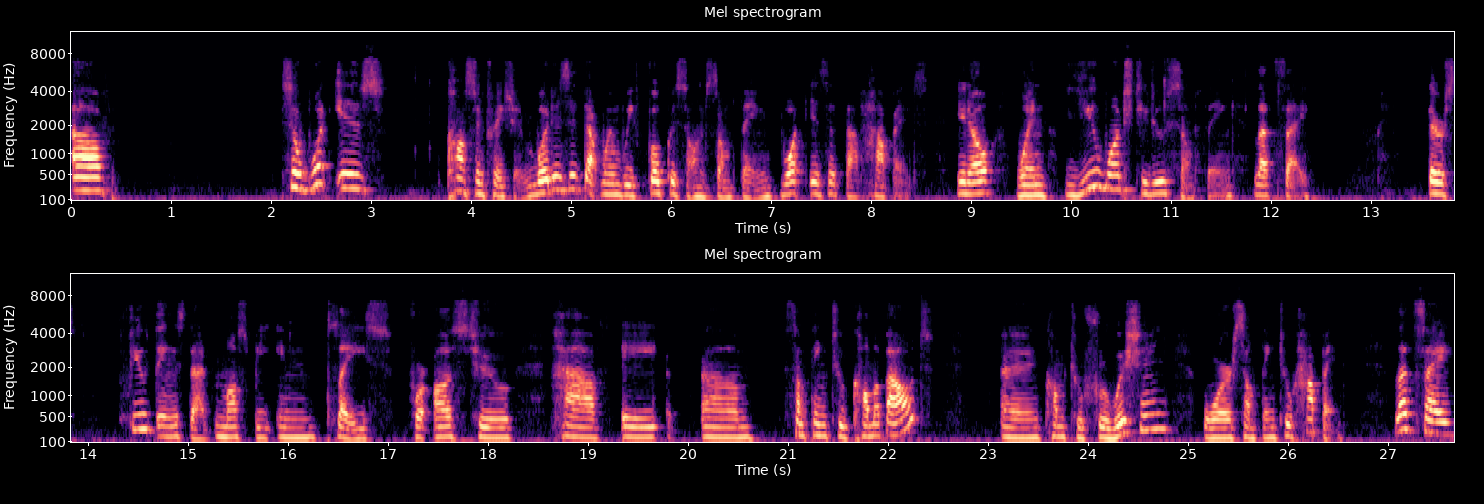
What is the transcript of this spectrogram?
Uh, so what is concentration? What is it that when we focus on something, what is it that happens? You know, when you want to do something, let's say, there's few things that must be in place for us to have a um, something to come about and come to fruition or something to happen. Let's say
